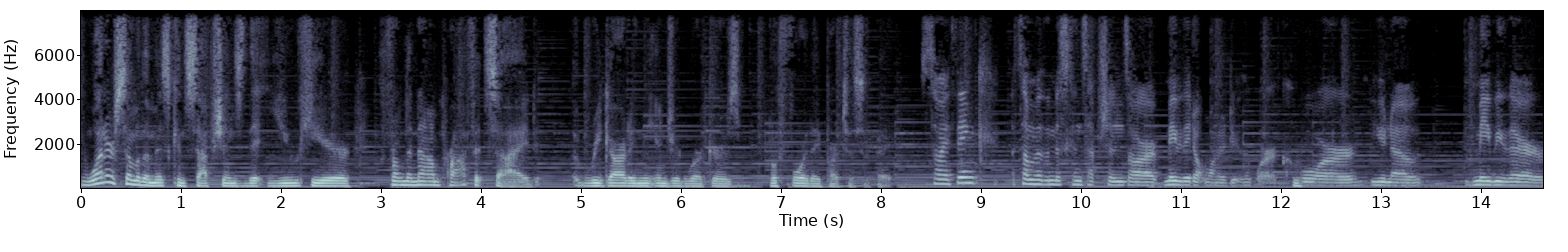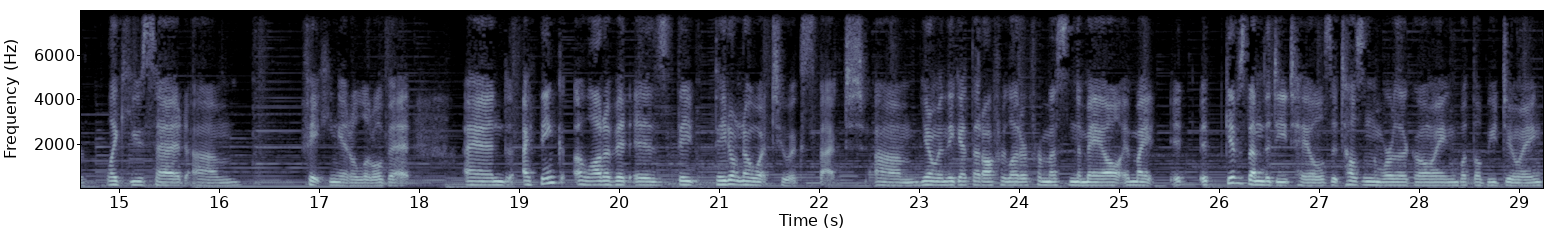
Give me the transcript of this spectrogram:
what are some of the misconceptions that you hear from the nonprofit side regarding the injured workers before they participate? So I think some of the misconceptions are maybe they don't want to do the work, Mhm. or you know, maybe they're like you said, um, faking it a little bit. And I think a lot of it is they they don't know what to expect. Um, you know, when they get that offer letter from us in the mail, it might it it gives them the details. It tells them where they're going, what they'll be doing.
